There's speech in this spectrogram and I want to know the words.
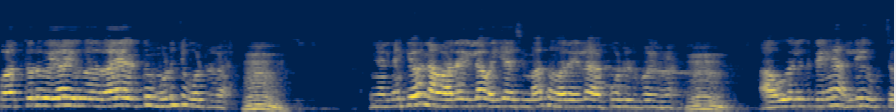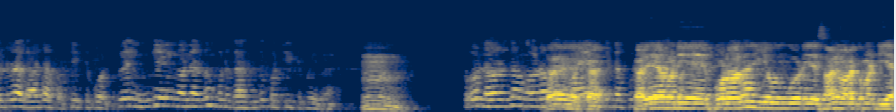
பத்து ரூபாயோ இருபது ரூபாயோ எடுத்து முடிச்சு போட்டுருவேன். ம். என்னைக்கோ நான் வரையில வையாசி மாதம் வரையில போட்டுட்டு போயிடுவேன். அவங்களுக்கிட்டையும் அள்ளி சில்லற காசை கொட்டிட்டு போட்டு இங்கேயும் கொண்டாந்து போட்டு காசுக்கு கொட்டிட்டு போயிடுவேன். ம். போன வருஷம் கூட அதான் ஒரு க- பையன்கிட்ட கொடுத்து கல்யாணம் பண்ணி போனாலும் நீங்க உங்களுடைய சாமி மறக்க?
